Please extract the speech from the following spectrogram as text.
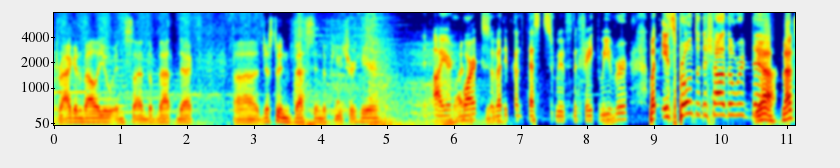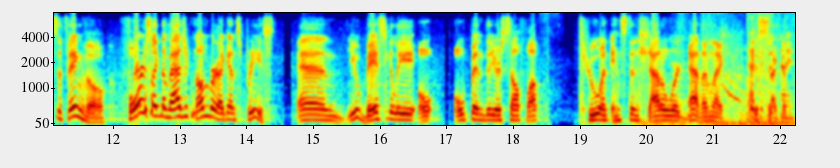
dragon value inside of that deck. Uh, just to invest in the future here. An Iron Right, Bark, yeah. so that it contests with the Fate Weaver, but it's prone to the Shadow Word death. Yeah, that's the thing though. Four is like the magic number against priest, and you basically o- opened yourself up to an instant shadow word death. I'm like, wait a That's a good second. night.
